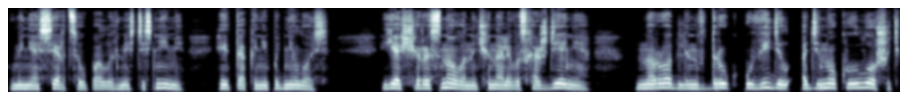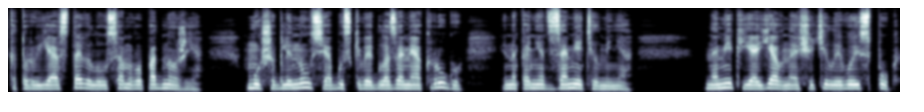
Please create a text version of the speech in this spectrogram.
У меня сердце упало вместе с ними и так и не поднялось. Ящеры снова начинали восхождение, но Родлин вдруг увидел одинокую лошадь, которую я оставила у самого подножья. Муж оглянулся, обыскивая глазами округу, и, наконец, заметил меня. На миг я явно ощутила его испуг,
